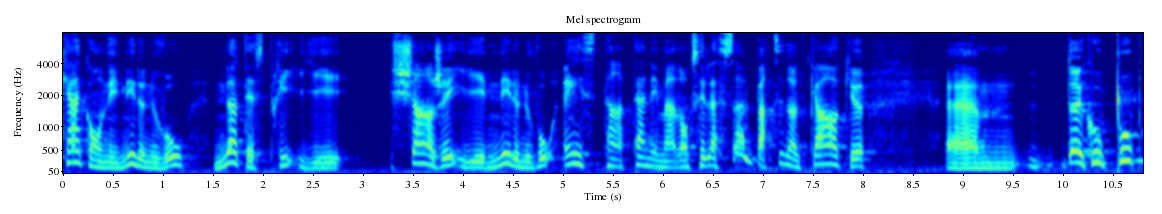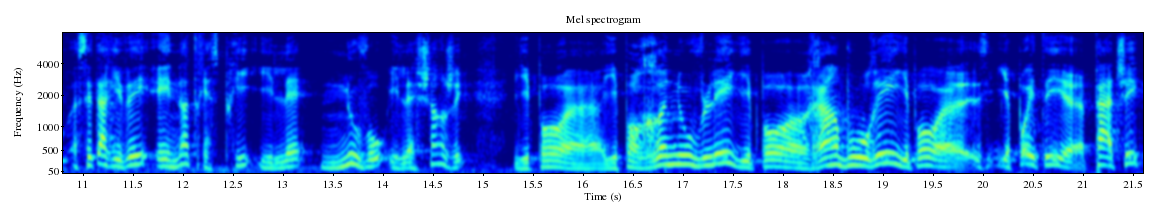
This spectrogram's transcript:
quand on est né de nouveau, notre esprit y est changé, il est né de nouveau instantanément. Donc, c'est la seule partie de notre corps que euh, d'un coup, poup, c'est arrivé et notre esprit, il est nouveau, il est changé. Il n'est pas, euh, pas renouvelé, il n'est pas rembourré, il n'a pas, euh, pas été patché,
